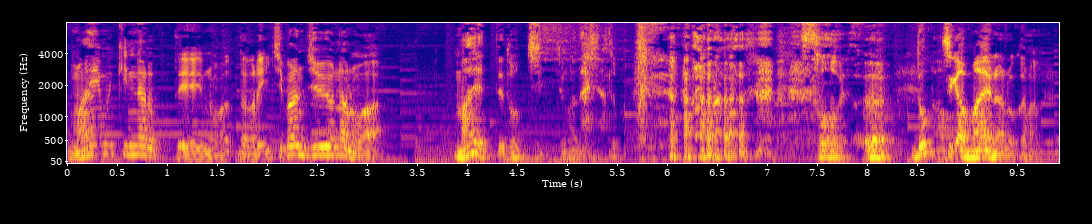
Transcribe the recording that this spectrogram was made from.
前向きになるっていうのは、だから一番重要なのは、前ってどっちっていうのが大事だと思 そうです。う。どっちが前なのかなんだよね。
